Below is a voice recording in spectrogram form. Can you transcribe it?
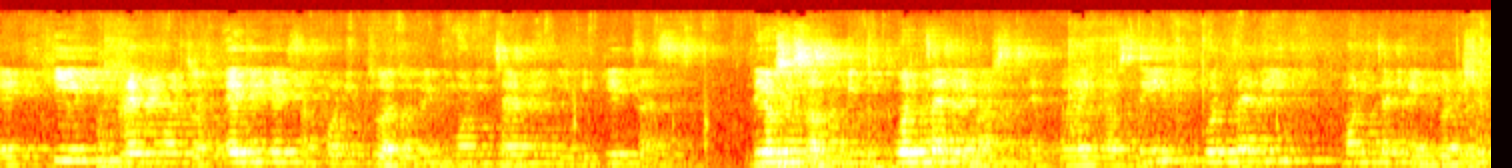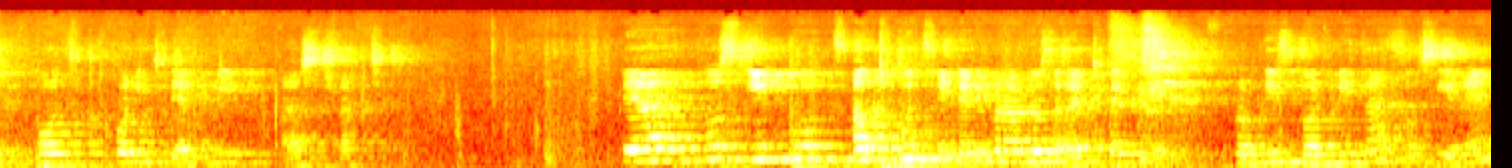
and keep records of evidence according to agreed monitoring indicators. They also submit quarterly, like I was saying, quarterly monitoring and evaluation reports according to the agreed uh, structure. Those inputs, outputs, and deliverables are expected from these coordinators of CLN.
